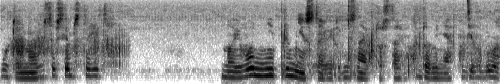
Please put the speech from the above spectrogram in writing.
Вот он новый совсем стоит. Но его не при мне ставили. Не знаю, кто ставил. До меня дело было.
